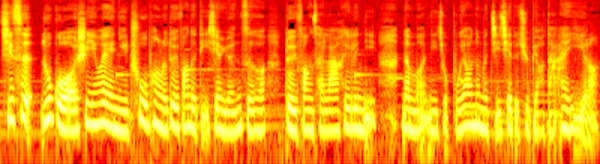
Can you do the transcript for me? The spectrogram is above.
其次，如果是因为你触碰了对方的底线原则，对方才拉黑了你，那么你就不要那么急切的去表达爱意了，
